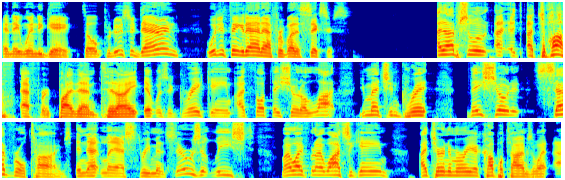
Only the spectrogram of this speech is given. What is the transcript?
and they win the game. So, producer Darren, what'd you think of that effort by the Sixers? An absolute, a, a, tough effort by them tonight. It was a great game. I thought they showed a lot. You mentioned grit. They showed it several times in that last three minutes. There was at least my wife and I watched the game. I turned to Maria a couple times and went, I,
